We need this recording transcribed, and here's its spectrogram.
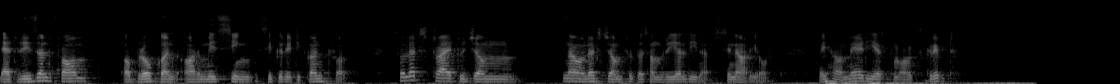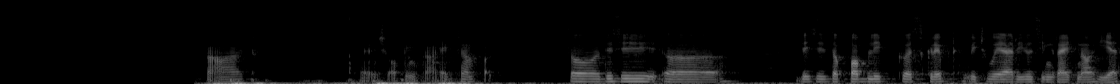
that result from a broken or missing security control. So let's try to jump now let's jump to the some real scenario. We have made here small script cart and shopping cart example. So this is uh, this is the public uh, script which we are using right now here.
